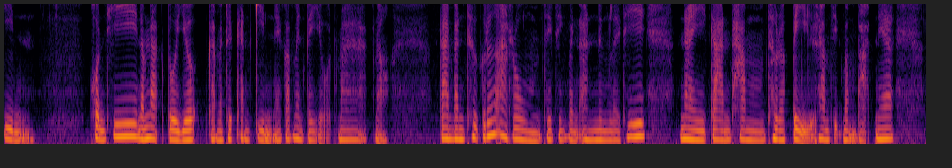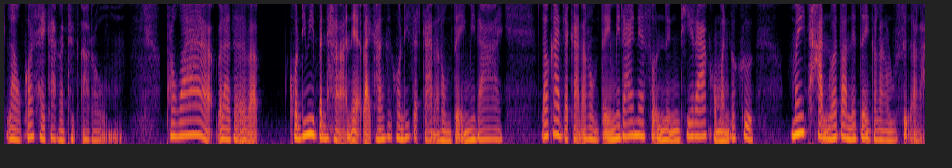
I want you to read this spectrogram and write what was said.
กิน คนที่น้ำหนักตัวเยอะการบันทึกการกินเนี่ยก็เป็นประโยชน์มากเนาะการบันทึกเรื่องอารมณ์จริง ๆ เป็นอันหนึ่งเลยที่ในการทำเทอราปีหรือทำจิตบำบัดเนี่ยเราก็ใช้การบันทึกอารมณ์ เพราะว่าเวลาจะแบบคนที่มีปัญหาเนี่ยหลายครั้งคือคนที่จัดการอารมณ์ตัวเองไม่ได้ แล้วการจัดการอารมณ์ตัวเองไม่ได้เนี่ยส่วนหนึ่งที่รากของมันก็คือ ไม่ทันว่าตอนนี้ตัวเองกำลังรู้สึกอะไร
